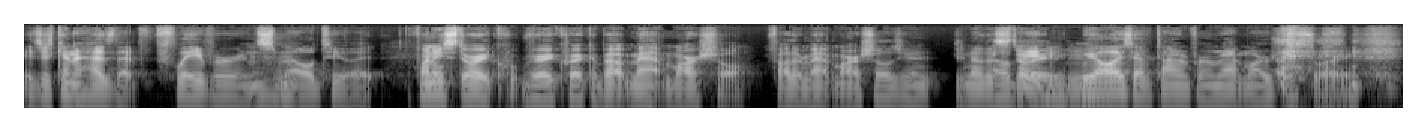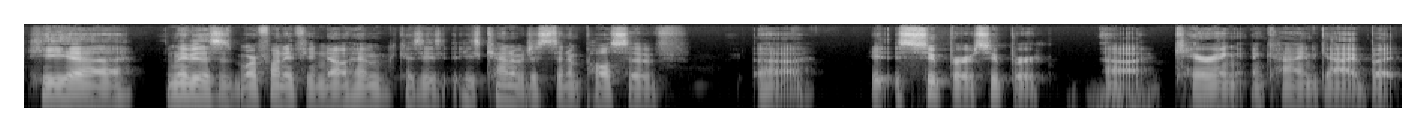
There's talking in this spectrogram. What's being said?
it just kind of has that flavor and Mhm. smell to it. Funny story, qu- very quick about Matt Marshall, Father Matt Marshall. Do you, do you know this oh story? baby, we always have time for a Matt Marshall story. he uh maybe this is more funny if you know him because he's he's kind of just an impulsive uh super super uh caring and kind guy but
